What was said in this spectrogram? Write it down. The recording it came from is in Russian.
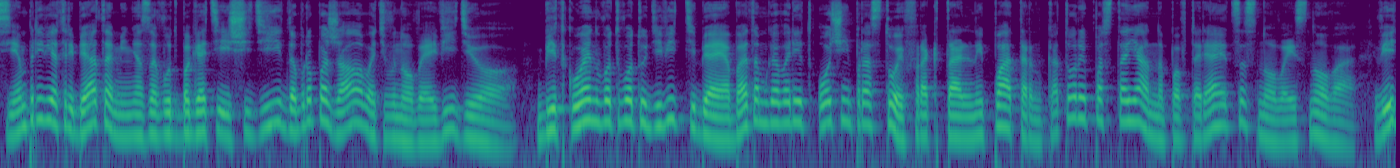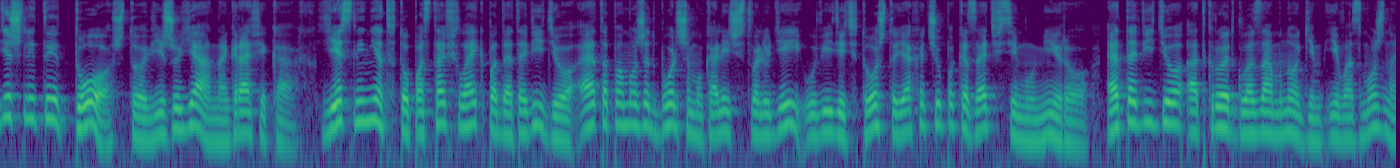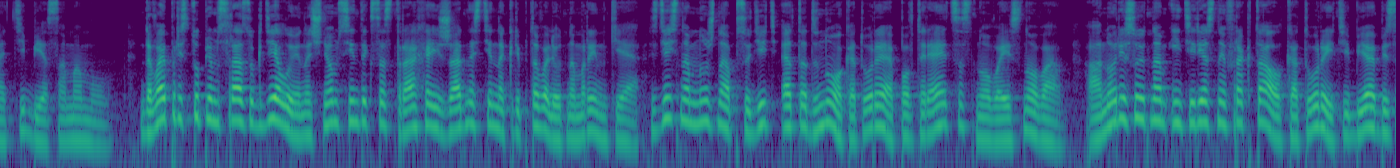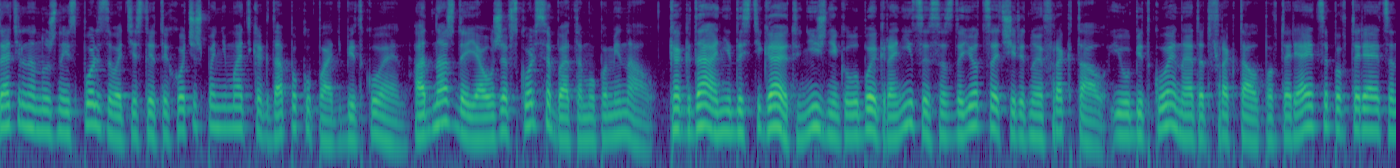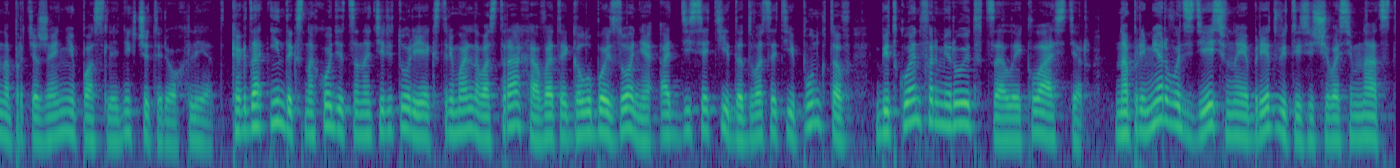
Всем привет, ребята! Меня зовут Богатейший Ди и добро пожаловать в новое видео. Биткоин вот-вот удивит тебя и об этом говорит очень простой фрактальный паттерн, который постоянно повторяется снова и снова. Видишь ли ты то, что вижу я на графиках? Если нет, то поставь лайк под это видео, это поможет большему количеству людей увидеть то, что я хочу показать всему миру. Это видео откроет глаза многим и возможно тебе самому. Давай приступим сразу к делу и начнем с индекса страха и жадности на криптовалютном рынке. Здесь нам нужно обсудить это дно, которое повторяется снова и снова. Оно рисует нам интересный фрактал, который тебе обязательно нужно использовать, если ты хочешь понимать, когда покупать биткоин. Однажды я уже вскользь об этом упоминал. Когда они достигают нижней голубой границы, создается очередной фрактал, и у биткоина этот фрактал повторяется и повторяется на протяжении последних четырех лет. Когда индекс находится на территории экстремального страха, в этой голубой зоне от 10 до 20 пунктов, биткоин формирует целый кластер. Например, вот здесь в ноябре 2018.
